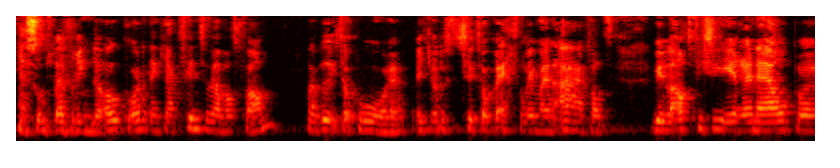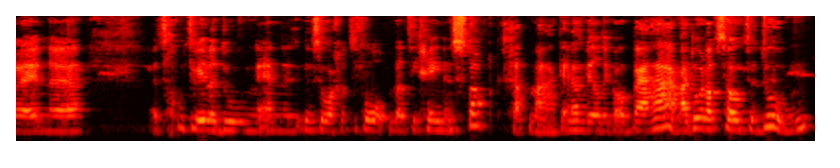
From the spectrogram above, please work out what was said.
en soms bij vrienden ook hoor. Dan denk ik, ja, ik vind er wel wat van. Maar wil je het ook horen? Weet je wel, dus het zit ook echt wel in mijn aard. Dat, willen adviseren en helpen en uh, het goed willen doen en uh, zorgen dat, dat diegene een stap gaat maken. En dat wilde ik ook bij haar. Maar door dat zo te doen,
